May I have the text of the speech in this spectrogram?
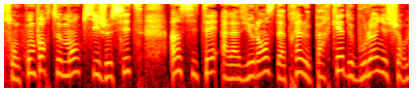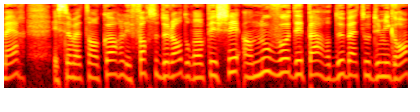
son comportement qui, je cite, incitait à la violence d'après le parquet de Boulogne-sur-Mer. Et ce matin encore, les forces de l'ordre ont empêché un nouveau départ de bateaux de migrants.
